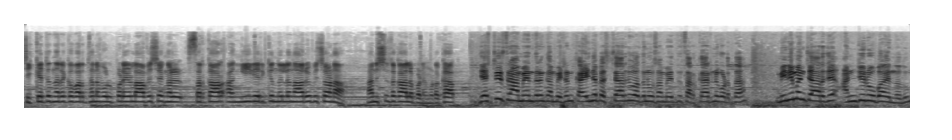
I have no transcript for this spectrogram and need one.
ടിക്കറ്റ് നിരക്ക് വർധനവ് ഉൾപ്പെടെയുള്ള ആവശ്യങ്ങൾ സർക്കാർ അംഗീകരിക്കുന്നില്ലെന്ന് ആരോപിച്ചാണ് അനിശ്ചിതകാല പണിമുടക്ക്. ജസ്റ്റിസ് രാമേന്ദ്രൻ കമ്മീഷൻ കഴിഞ്ഞ ബസ് ചാർജ് വർധനവ് സമയത്ത് സർക്കാരിന് കൊടുത്ത മിനിമം ചാർജ് അഞ്ച് രൂപ എന്നതും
